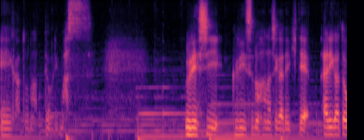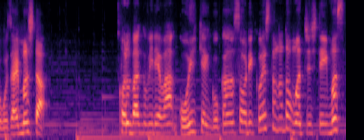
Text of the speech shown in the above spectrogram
映画となっております。嬉しいグリースの話ができてありがとうございました。この番組ではご意見ご感想リクエストなどお待ちしています。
